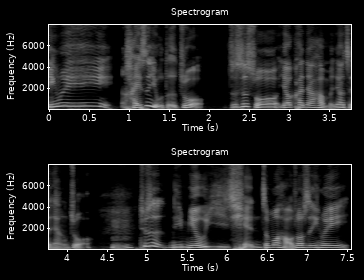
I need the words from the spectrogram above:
因为还是有得做，只是说要看下他们要怎样做。嗯，就是你没有以前这么好做，是因为。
